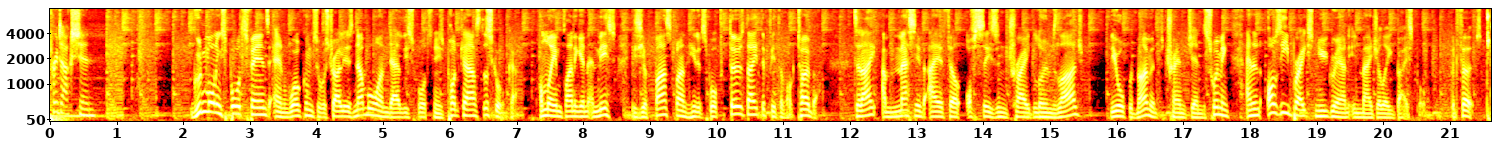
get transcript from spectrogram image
production. Good morning, sports fans, and welcome to Australia's number one daily sports news podcast, The Scorecard. I'm Liam Flanagan, and this is your fast fun hit of sport for Thursday, the 5th of October. Today, a massive AFL off-season trade looms large, the awkward moment for transgender swimming, and an Aussie breaks new ground in Major League Baseball. But first,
